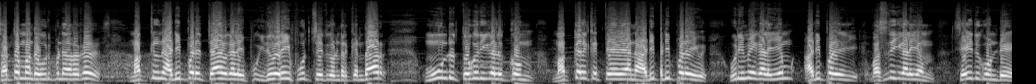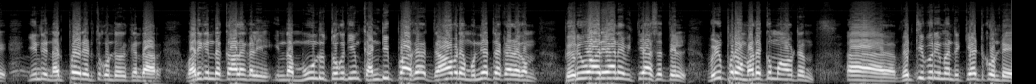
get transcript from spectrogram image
சட்டமன்ற உறுப்பினர்கள் மக்களின் அடிப்படை தேவைகளை இதுவரை பூர்த்தி செய்து கொண்டிருக்கின்றார். மூன்று தொகுதிகளுக்கும் மக்களுக்கு தேவையான அடிப்படை உரிமைகளையும் அடிப்படை வசதிகளையும் செய்து கொண்டு இன்று நற்பெயர் எடுத்துக் கொண்டிருக்கின்றார். வருகின்ற காலங்களில் இந்த மூன்று தொகுதியும் கண்டிப்பாக திராவிட முன்னேற்ற கழகம் பெருவாரியான வித்தியாசத்தில் விழுப்புரம் வடக்கு மாவட்டம் வெற்றி பெறும் என்று கேட்டுக்கொண்டு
